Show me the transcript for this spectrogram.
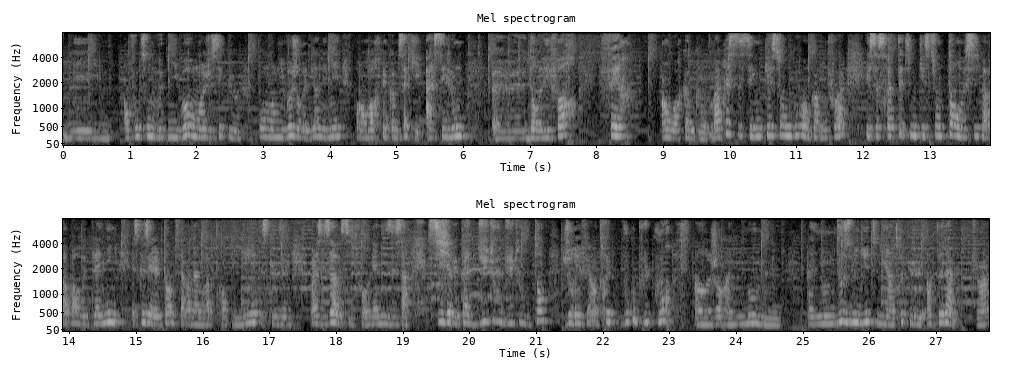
mais en fonction de votre niveau, moi je sais que pour mon niveau j'aurais bien aimé pour un workout comme ça qui est assez long euh, dans l'effort, faire un workout long. Mais après, c'est une question de goût, encore une fois. Et ce sera peut-être une question de temps aussi par rapport à votre planning. Est-ce que vous avez le temps de faire un AMRAP 30 minutes? Est-ce que vous avez... Voilà, c'est ça aussi, il faut organiser ça. Si j'avais pas du tout, du tout le temps, j'aurais fait un truc beaucoup plus court, un, genre un minimum... Un minimum 12 minutes, mais un truc euh, intenable, tu vois?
